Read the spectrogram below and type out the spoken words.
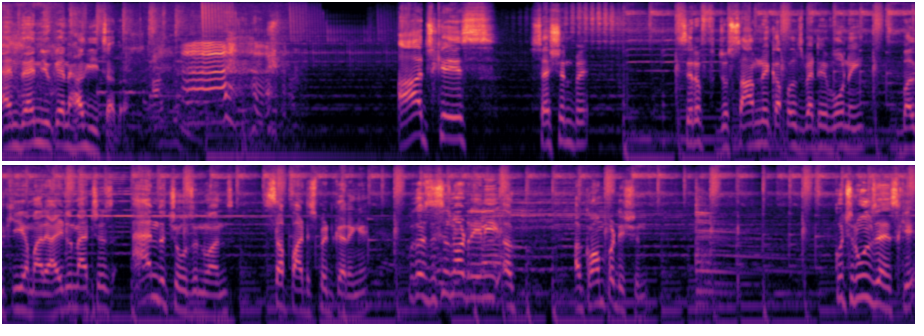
and then you can hug each other आज के इस सेशन पे सिर्फ़ जो सामने कपल्स बैठे वो नहीं बल्कि हमारे ideal matches and the chosen ones सब पार्टिसिपेट करेंगे। Because this is not really a competition कुछ रूल्स हैं इसके।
